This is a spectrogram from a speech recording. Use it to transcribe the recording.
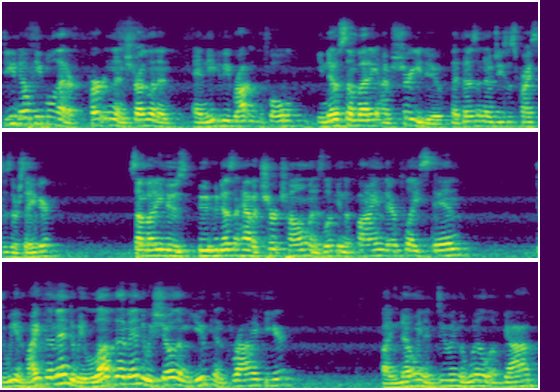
Do you know people that are hurting and struggling and and need to be brought into the fold. You know somebody, I'm sure you do, that doesn't know Jesus Christ as their Savior. Somebody who's, who, who doesn't have a church home and is looking to find their place in. Do we invite them in? Do we love them in? Do we show them you can thrive here? By knowing and doing the will of God.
